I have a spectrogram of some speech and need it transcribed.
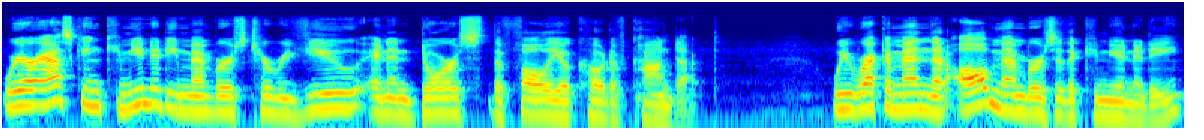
we are asking community members to review and endorse the Folio Code of Conduct we recommend that all members of the community,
